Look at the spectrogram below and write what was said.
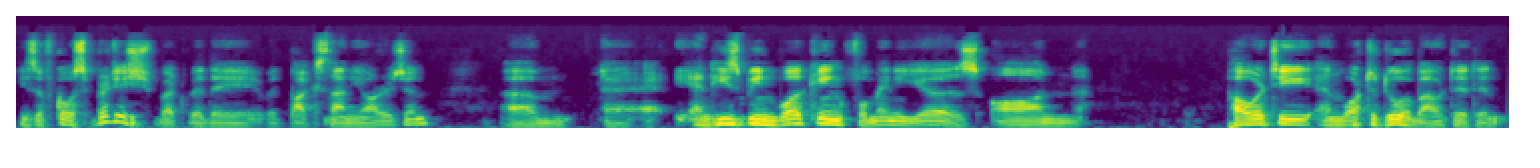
he's of course British, but with a with Pakistani origin, um, uh, and he's been working for many years on poverty and what to do about it in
